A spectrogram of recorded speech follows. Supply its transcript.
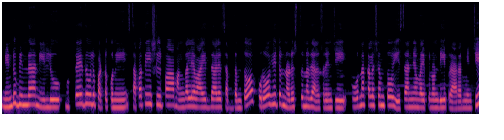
నిండు బింద నీళ్ళు ముత్తైదువులు పట్టుకుని స్థపతి శిల్ప మంగళ్య వాయిద్యాల శబ్దంతో పురోహితుడు నడుస్తున్నది అనుసరించి పూర్ణ కలశంతో ఈశాన్యం వైపు నుండి ప్రారంభించి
